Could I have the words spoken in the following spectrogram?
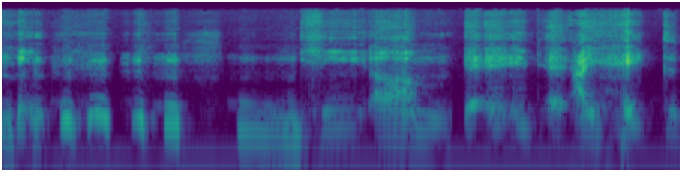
mean, he, um, i i I hate the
